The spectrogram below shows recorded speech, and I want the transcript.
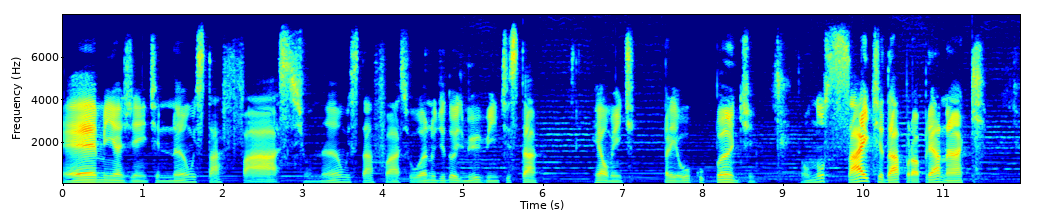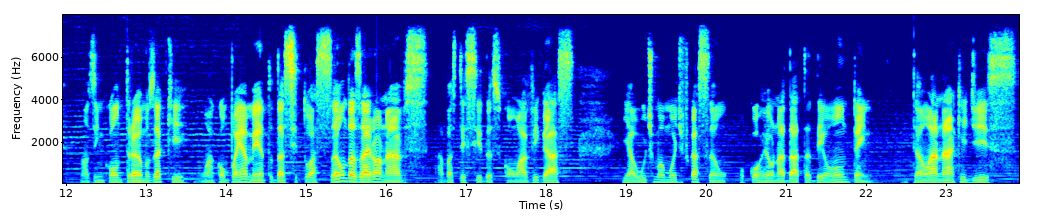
É, minha gente, não está fácil, não está fácil. O ano de 2020 está realmente preocupante. Então, no site da própria ANAC, nós encontramos aqui um acompanhamento da situação das aeronaves abastecidas com Avigás e a última modificação ocorreu na data de ontem. Então, a ANAC diz:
